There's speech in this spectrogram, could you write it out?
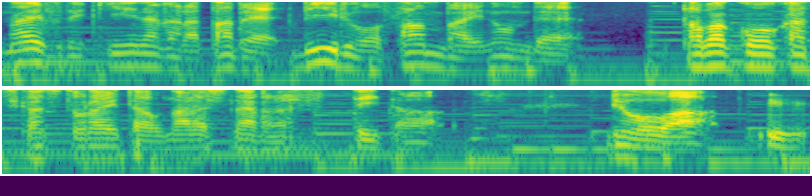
ナイフで切りながら食べ、ビールを3杯飲んで、タバコをカチカチとライターを鳴らしながら吸っていた量は、うん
